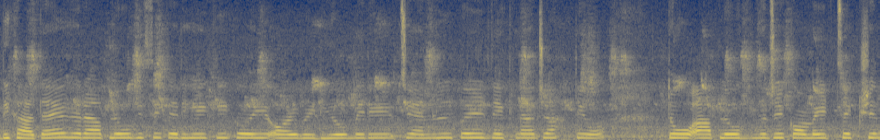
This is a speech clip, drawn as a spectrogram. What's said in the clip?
दिखाता है। अगर आप लोग इसी तरीके की कोई और वीडियो मेरे चैनल पर देखना चाहते हो तो आप लोग मुझे कमेंट सेक्शन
